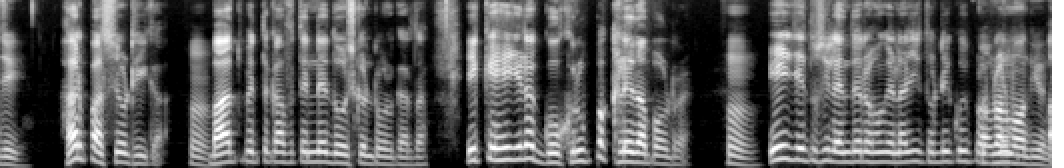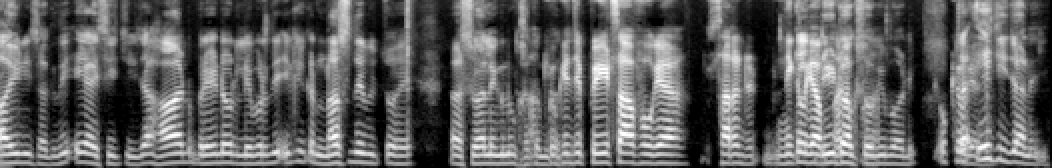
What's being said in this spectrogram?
ਜੀ। ਹਰ ਪਾਸਿਓਂ ਠੀਕ ਆ। ਬਾਤ ਪਿੱਤ ਕਫ ਤਿੰਨੇ ਦੋਸ਼ ਕੰਟਰੋਲ ਕਰਦਾ। ਇੱਕ ਇਹ ਜਿਹੜਾ ਗੋਖਰੂ ਭਖੜੇ ਦਾ ਪਾਊਡਰ ਹੈ। ਹੂੰ। ਇਹ ਜੇ ਤੁਸੀਂ ਲੈਂਦੇ ਰਹੋਗੇ ਨਾ ਜੀ ਤੁਹਾਡੀ ਕੋਈ ਪ੍ਰੋਬਲਮ ਆ ਹੀ ਨਹੀਂ। ਸਕਦੀ। ਇਹ ਐਸੀ ਚੀਜ਼ ਹੈ ਹਾਰਟ ਬ੍ਰੇਨ ਔਰ ਲਿਵਰ ਦੀ ਇੱਕ ਇੱਕ ਨਸ ਦੇ ਵਿੱਚੋਂ ਇਹ ਸਵੈਲਿੰਗ ਨੂੰ ਖਤਮ ਕਿਉਂਕਿ ਜੇ ਪੇਟ ਸਾਫ਼ ਹੋ ਗਿਆ ਸਾਰਾ ਨਿਕਲ ਗਿਆ ਡੀਟੌਕਸ ਹੋ ਗਈ ਬਾਡੀ ਤਾਂ ਇਹ ਚੀਜ਼ਾਂ ਨੇ ਜੀ।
